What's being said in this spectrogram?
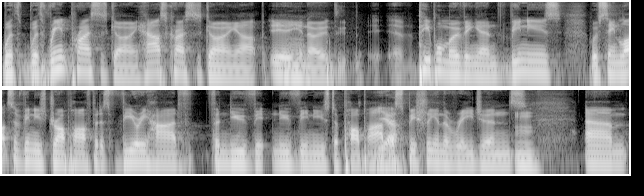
with with rent prices going, house prices going up, eh, Mm. you know, people moving in, venues. We've seen lots of venues drop off, but it's very hard for new new venues to pop up, Yeah. Mm. especially in the regions. Um,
